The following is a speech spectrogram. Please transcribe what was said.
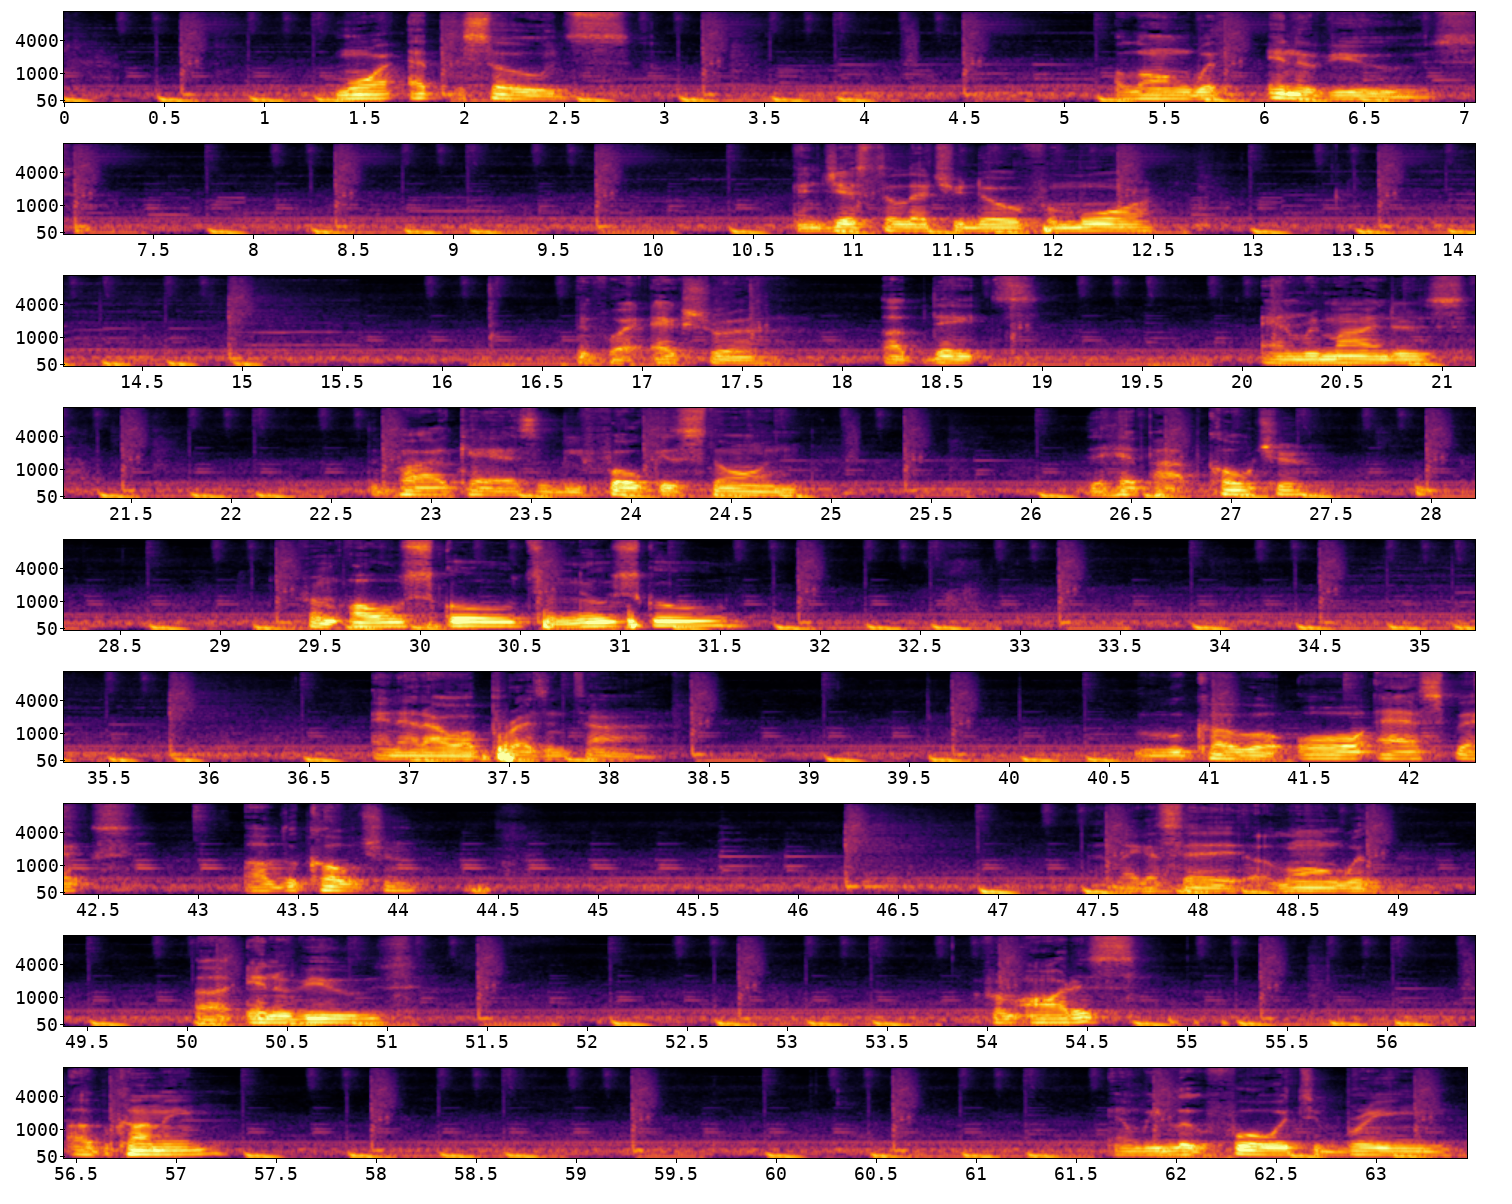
more episodes, along with interviews. And just to let you know, for more for extra updates and reminders, the podcast will be focused on the hip hop culture from old school to new school. And at our present time, we will cover all aspects of the culture. Like I said, along with uh, interviews from artists upcoming. And we look forward to bring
